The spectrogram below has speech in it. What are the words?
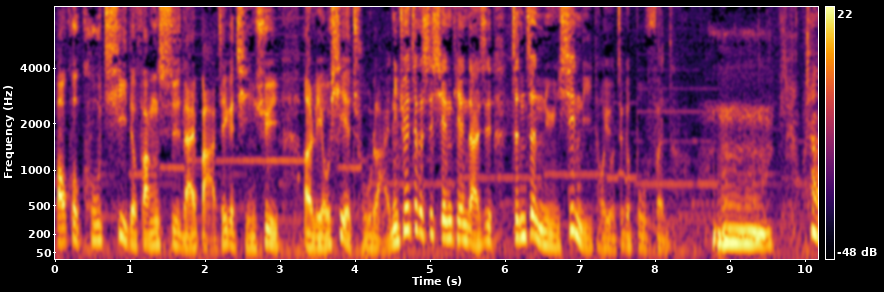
包括哭泣的方式来把这个情绪呃流泄出来？你觉得这个是先天的，还是真正女性里头有这个部分呢？嗯，我想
